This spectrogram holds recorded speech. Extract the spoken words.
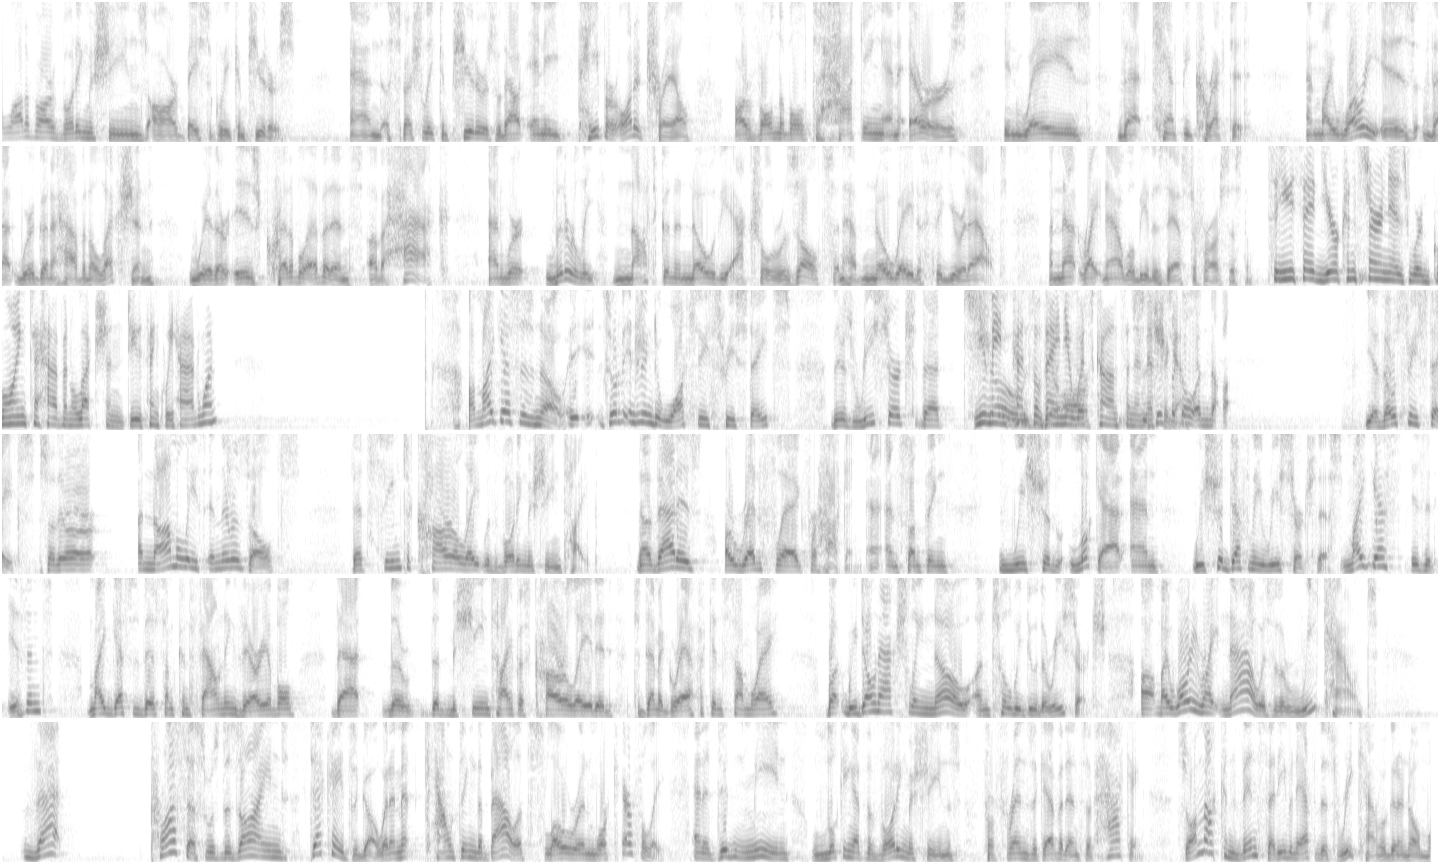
lot of our voting machines are basically computers, and especially computers without any paper audit trail are vulnerable to hacking and errors in ways that can't be corrected. And my worry is that we're going to have an election where there is credible evidence of a hack and we're literally not going to know the actual results and have no way to figure it out. And that right now will be a disaster for our system. So you said your concern is we're going to have an election. Do you think we had one? Uh, my guess is no. It, it's sort of interesting to watch these three states. There's research that You mean Pennsylvania, Wisconsin, and Michigan? yeah, those three states. So there are anomalies in the results that seem to correlate with voting machine type. Now, that is a red flag for hacking and, and something we should look at, and we should definitely research this. My guess is it isn't. My guess is there's some confounding variable that the, the machine type is correlated to demographic in some way. But we don't actually know until we do the research. Uh, my worry right now is the recount. That process was designed decades ago, and it meant counting the ballots slower and more carefully. And it didn't mean looking at the voting machines for forensic evidence of hacking. So I'm not convinced that even after this recount, we're going to know more.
